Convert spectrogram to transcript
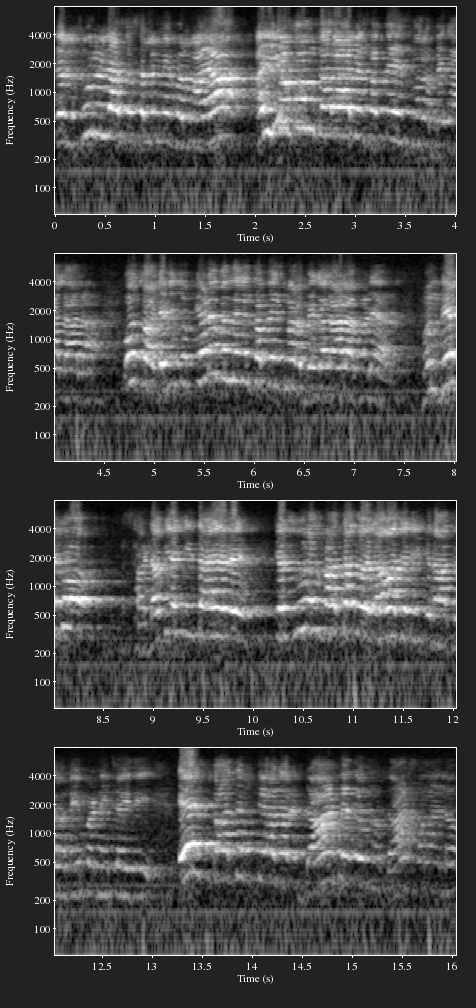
تو رسول اللہ صلی اللہ علیہ وسلم نے فرمایا سب اسم وہ بندے نے سب اسم رب کا لالا پڑھیا ہوں دیکھو ساڈا بھی عقیدہ ہے کہ سورج فاتحہ تو علاوہ جڑی قرات ہے وہ نہیں پڑھنی چاہیے اس تعجب سے اگر ڈانٹ ہے تو انہوں ڈانٹ سمجھ لو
